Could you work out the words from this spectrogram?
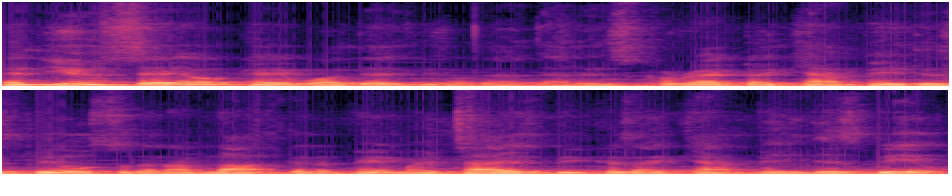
And you say, okay, well that you know that that is correct. I can't pay this bill, so then I'm not gonna pay my tithes because I can't pay this bill,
